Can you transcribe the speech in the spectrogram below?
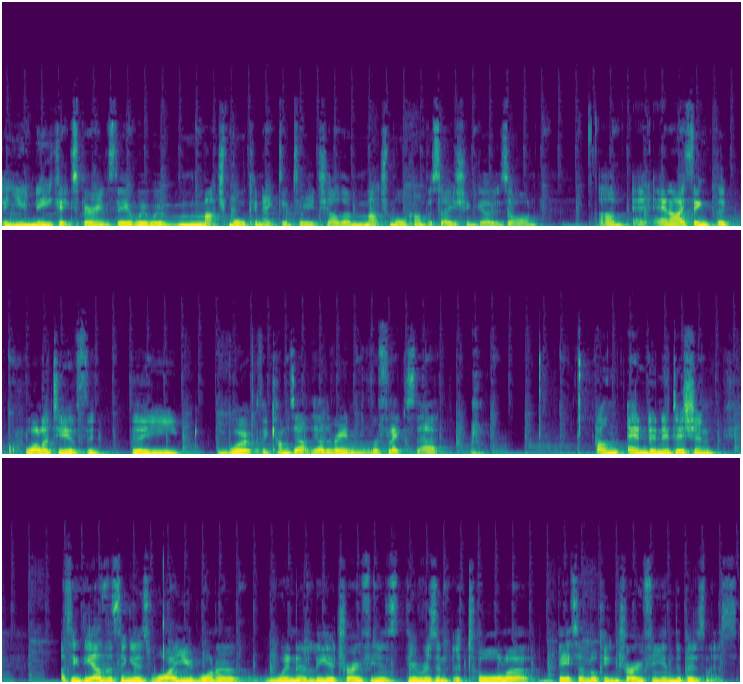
a unique experience there where we're much more connected to each other, much more conversation goes on. Um, and, and, I think the quality of the, the work that comes out the other end reflects that. Um, and in addition, I think the other thing is why you'd want to win a LIA trophy is there isn't a taller, better looking trophy in the business.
